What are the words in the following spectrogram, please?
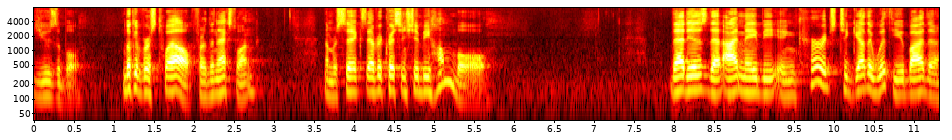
usable. Look at verse 12 for the next one. Number six, every Christian should be humble. That is, that I may be encouraged together with you by the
